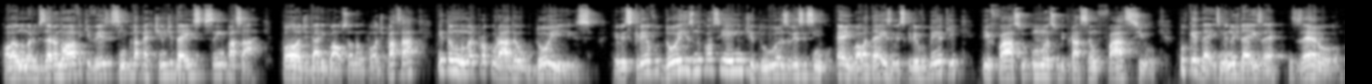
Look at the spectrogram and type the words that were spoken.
Qual é o número de 0 a 9 que vezes 5 dá pertinho de 10 sem passar? Pode dar igual, só não pode passar. Então, o número procurado é o 2. Eu escrevo 2 no quociente. 2 vezes 5 é igual a 10. Eu escrevo bem aqui e faço uma subtração fácil, porque 10 menos 10 é 0.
